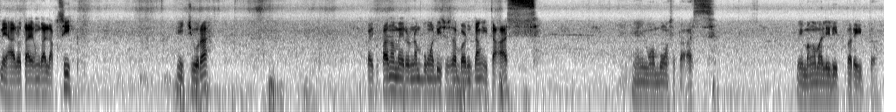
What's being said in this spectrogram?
May halo tayong galaxy. May tsura. Kahit paano mayroon ng bunga dito sa barndang itaas. Yan yung mga bunga sa taas. May mga malilit pa rito.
